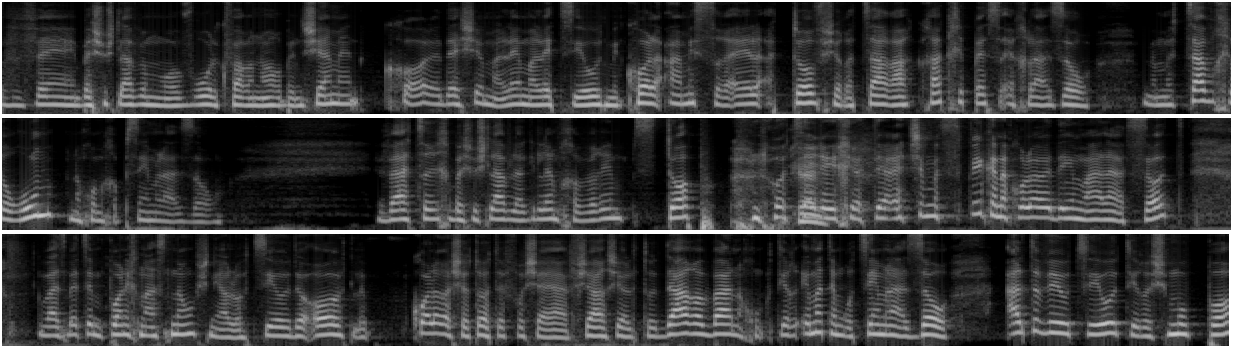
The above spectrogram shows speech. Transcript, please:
ובאיזשהו שלב הם הועברו לכפר הנוער בן שמן, כל הדשא מלא מלא ציוד מכל עם ישראל הטוב שרצה, רק, רק חיפש איך לעזור. במצב חירום אנחנו מחפשים לעזור. והיה צריך באיזשהו שלב להגיד להם, חברים, סטופ, לא כן. צריך יותר, יש מספיק, אנחנו לא יודעים מה לעשות. ואז בעצם פה נכנסנו, שנייה, להוציא הודעות, כל הרשתות איפה שהיה אפשר, של תודה רבה, אנחנו, תרא, אם אתם רוצים לעזור, אל תביאו ציוד, תירשמו פה,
